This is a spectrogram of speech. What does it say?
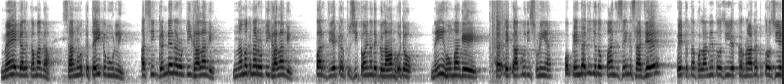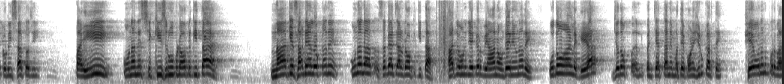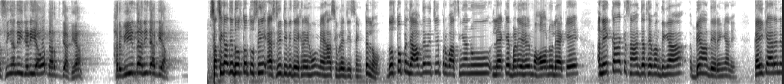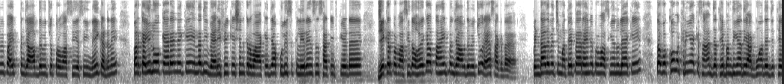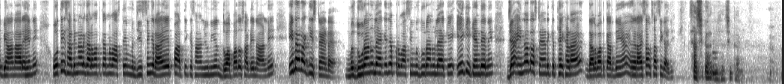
ਮੈਂ ਇਹ ਗੱਲ ਕਵਾਂਗਾ ਸਾਨੂੰ ਕਿਤੇ ਹੀ ਕਬੂਲ ਨਹੀਂ। ਅਸੀਂ ਗੰਢੇ ਨਾਲ ਰੋਟੀ ਖਾ ਲਾਂਗੇ, ਨਮਕ ਨਾਲ ਰੋਟੀ ਖਾ ਲਾਂਗੇ। ਪਰ ਜੇਕਰ ਤੁਸੀਂ ਕਹੋ ਇਹਨਾਂ ਦੇ ਗੁਲਾਮ ਹੋ ਜਾਓ, ਨਹੀਂ ਹੋਵਾਂਗੇ। ਇੱਕ ਆਗੂ ਦੀ ਸੁਣੀ ਆ, ਉਹ ਕਹਿੰਦਾ ਜੀ, ਜਦੋਂ ਪੰਜ ਸਿੰਘ ਸਾਜੇ, ਇੱਕ ਤਾਂ ਫਲਾਣੇ ਤੋਂ ਸੀ, ਇੱਕ ਕਰਨਾਟਕ ਤੋਂ ਸੀ, ਇੱਕ ਉੜੀਸਾ ਤੋਂ ਸੀ। ਭਾਈ, ਉਹਨਾਂ ਨੇ ਸਿੱਖੀ ਸਰੂਪ ਅਡਾਪਟ ਕੀਤਾ ਹੈ। ਨਾ ਕਿ ਸਾਡਿਆਂ ਲੋਕਾਂ ਨੇ ਉਹਨਾਂ ਦਾ ਸੱਭਿਆਚਾਰ ਅਡਾਪਟ ਕੀਤਾ। ਅੱਜ ਹੁਣ ਜੇਕਰ ਬਿਆਨ ਆਉਂਦੇ ਨੇ ਉਹਨਾਂ ਦੇ, ਉਦੋਂ ਆਣ ਲੱਗੇ ਆ, ਜਦੋਂ ਪੰਚਾਇਤਾਂ ਨੇ ਮਤੇ ਪਾਉਣੇ ਸ਼ੁਰੂ ਕਰਤੇ। ਫਿਰ ਉਹਨਾਂ ਨੂੰ ਪ੍ਰਵਾਸੀਆਂ ਦੀ ਜਿਹੜੀ ਆ, ਉਹ ਦਰਦ ਜਾਗਿਆ। ਹਰਵੀਰ ਦਾ ਨਹੀਂ ਜਾਗਿਆ। ਸਤਿ ਸ਼੍ਰੀ ਅਕਾਲ ਜੀ ਦੋਸਤੋ, ਤੁਸੀਂ ਐਸਡੀਟੀਵੀ ਦੇਖ ਰਹੇ ਹੋ, ਮੈਂ ਹਾਂ ਸਿਮਰਨਜੀਤ ਸਿੰਘ ਢਿੱਲੋਂ। ਦੋਸਤੋ, ਪੰਜਾਬ ਦੇ ਵਿੱਚ ਪ੍ਰਵਾਸੀਆਂ ਨੂੰ ਲੈ ਕੇ, ਬਣੇ ਹੋਏ ਮਾਹੌਲ ਨੂੰ ਲੈ ਕੇ ਅਨੇਕਾਂ ਕਿਸਾਨ ਜਥੇਬੰਦੀਆਂ ਬਿਆਨ ਦੇ ਰਹੀਆਂ ਨੇ। ਕਈ ਕਹਿ ਰਹੇ ਨੇ ਵੀ ਭਾਈ ਪੰਜਾਬ ਦੇ ਵਿੱਚੋਂ ਪ੍ਰਵਾਸੀ ਅਸੀਂ ਨਹੀਂ ਕੱਢਣੇ, ਪਰ ਕਈ ਲੋਕ ਕਹਿ ਰਹੇ ਨੇ ਕਿ ਇਹਨਾਂ ਦੀ ਵੈਰੀਫਿਕੇਸ਼ਨ ਕਰਵਾ ਕੇ ਜਾਂ ਪੁਲਿਸ ਕਲੀਅਰੈਂਸ ਸਰਟੀਫਿਕੇਟ ਜੇਕਰ ਪ੍ਰਵਾਸੀ ਦਾ ਹੋਏਗਾ, ਤਾਂ ਹੀ ਪੰਜਾਬ ਦੇ ਵਿੱਚ ਉਹ ਰਹਿ ਸਕਦਾ ਹੈ। ਪਿੰਡਾਂ ਦੇ ਵਿੱਚ ਮਤੇ ਪੈ ਰਹੇ ਨੇ ਪ੍ਰਵਾਸੀਆਂ ਨੂੰ ਲੈ ਕੇ ਤਾਂ ਵੱਖੋ ਵੱਖਰੀਆਂ ਕਿਸਾਨ ਜਥੇਬੰਦੀਆਂ ਦੇ ਆਗੂਆਂ ਦੇ ਜਿੱਥੇ ਬਿਆਨ ਆ ਰਹੇ ਨੇ ਉੱਥੇ ਹੀ ਸਾਡੇ ਨਾਲ ਗੱਲਬਾਤ ਕਰਨ ਵਾਸਤੇ ਮਨਜੀਤ ਸਿੰਘ ਰਾਏ ਭਾਰਤੀ ਕਿਸਾਨ ਯੂਨੀਅਨ ਦੁਆਬਾ ਤੋਂ ਸਾਡੇ ਨਾਲ ਨੇ। ਇਹਨਾਂ ਦਾ ਕੀ ਸਟੈਂਡ ਹੈ? ਮਜ਼ਦੂਰਾਂ ਨੂੰ ਲੈ ਕੇ ਜਾਂ ਪ੍ਰਵਾਸੀ ਮਜ਼ਦੂਰਾਂ ਨੂੰ ਲੈ ਕੇ ਇਹ ਕੀ ਕਹਿੰਦੇ ਨੇ? ਜਾਂ ਇਹਨਾਂ ਦਾ ਸਟੈਂਡ ਕਿੱਥੇ ਖੜਾ ਹੈ? ਗੱਲਬਾਤ ਕਰਦੇ ਹਾਂ। ਰਾਏ ਸਾਹਿਬ ਸਤਿ ਸ਼੍ਰੀ ਅਕਾਲ ਜੀ। ਸਤਿ ਸ਼੍ਰੀ ਅਕਾਲ ਜੀ ਸਤਿ ਸ਼੍ਰੀ ਅਕਾਲ।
